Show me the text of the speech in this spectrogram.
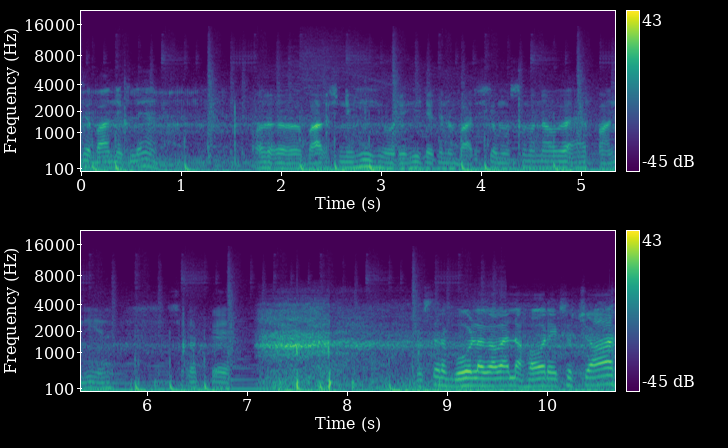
کے بعد نکلے ہیں اور بارش نہیں ہو رہی، لیکن بارش کا موسم بنا ہوا ہے، پانی ہے، سڑک پہ۔ اس طرف بورڈ لگا ہوا ہے، لاہور ایک سو چار،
